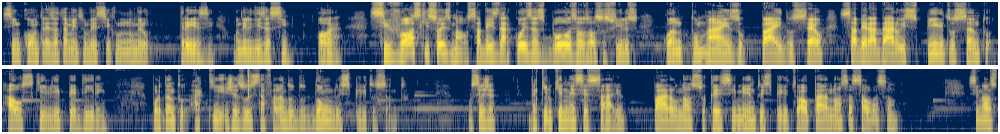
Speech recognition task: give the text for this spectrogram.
se encontra exatamente no versículo número 13, onde ele diz assim: Ora, se vós que sois maus sabeis dar coisas boas aos vossos filhos, quanto mais o Pai do céu saberá dar o Espírito Santo aos que lhe pedirem. Portanto, aqui Jesus está falando do dom do Espírito Santo, ou seja, daquilo que é necessário para o nosso crescimento espiritual, para a nossa salvação. Se nós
